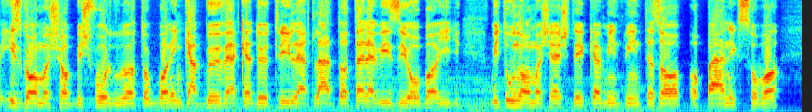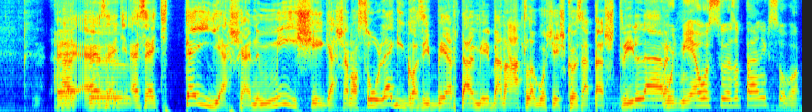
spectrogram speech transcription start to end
izgalmasabb is fordulatokban, inkább bővelkedő thrillert látta a televízióban, így mit unalmas estéken, mint, mint ez a, a pánik szoba. Hát, ez, egy, ez egy teljesen, mélységesen, a szó legigazibb értelmében átlagos és közepes thriller. Úgy milyen hosszú ez a pánik szoba?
